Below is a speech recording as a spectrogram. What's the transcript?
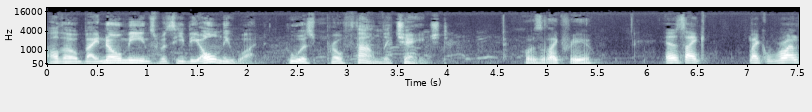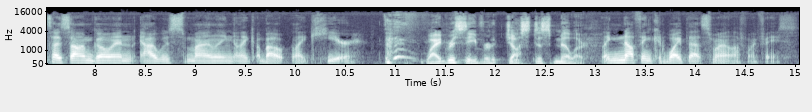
Although by no means was he the only one who was profoundly changed. What was it like for you? It was like, like once I saw him go in, I was smiling like about like here. Wide receiver Justice Miller. Like nothing could wipe that smile off my face.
